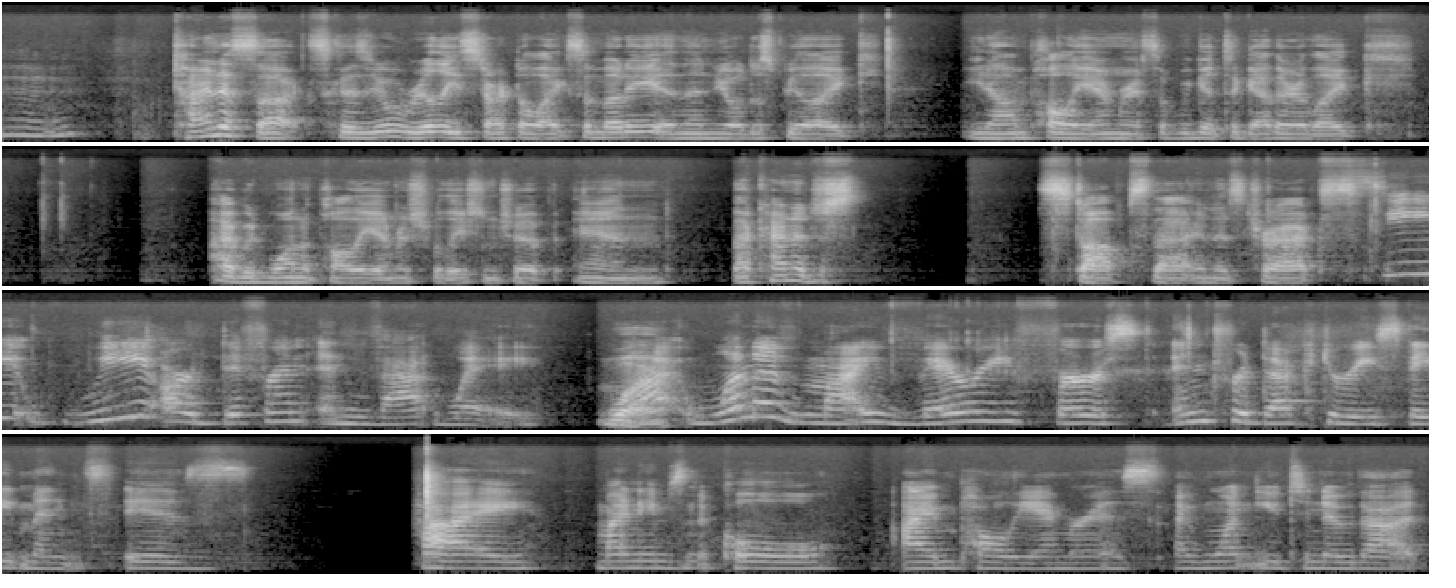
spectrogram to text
Mhm. Kind of sucks because you'll really start to like somebody, and then you'll just be like, you know, I'm polyamorous. If we get together, like, I would want a polyamorous relationship, and that kind of just stops that in its tracks. See, we are different in that way. Why? My, one of my very first introductory statements is Hi, my name's Nicole. I'm polyamorous. I want you to know that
